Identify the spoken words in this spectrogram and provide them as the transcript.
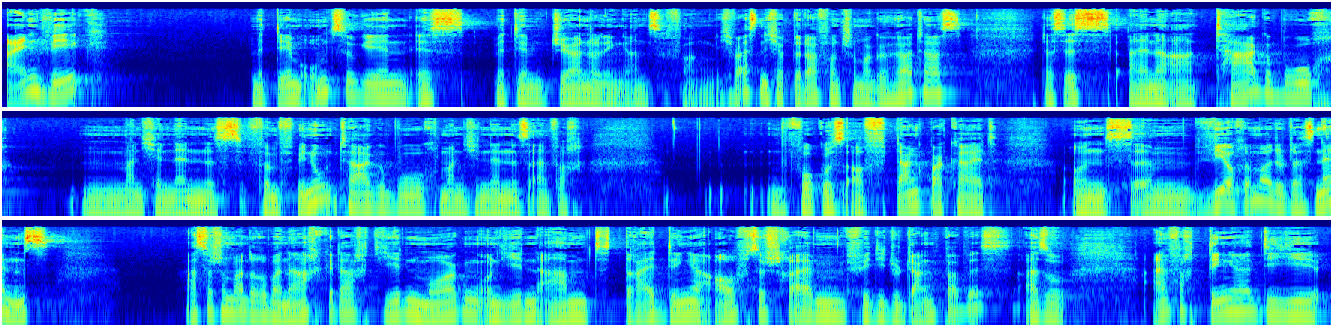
ein Weg, mit dem umzugehen, ist mit dem Journaling anzufangen. Ich weiß nicht, ob du davon schon mal gehört hast. Das ist eine Art Tagebuch. Manche nennen es Fünf-Minuten-Tagebuch, manche nennen es einfach Fokus auf Dankbarkeit und ähm, wie auch immer du das nennst, hast du schon mal darüber nachgedacht, jeden Morgen und jeden Abend drei Dinge aufzuschreiben, für die du dankbar bist? Also einfach Dinge, die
